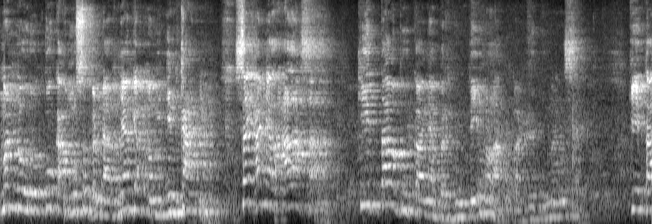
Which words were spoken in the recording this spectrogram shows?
Menurutku kamu sebenarnya nggak menginginkannya. Seks hanyalah alasan. Kita bukannya berhenti melakukan hubungan seks. Kita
